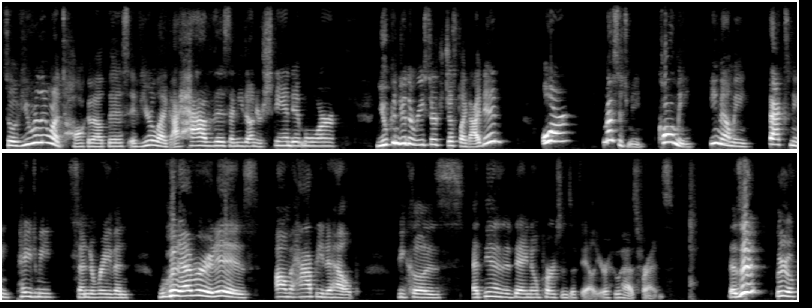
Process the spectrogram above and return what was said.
So if you really want to talk about this, if you're like, I have this, I need to understand it more, you can do the research just like I did, or message me, call me, email me, fax me, page me, send a raven, whatever it is, I'm happy to help because at the end of the day, no person's a failure who has friends. That's it. See you.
